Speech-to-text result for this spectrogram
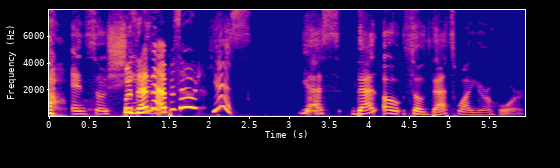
Oh, And so she was that in the episode? Yes. Yes. That oh, so that's why you're a whore.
